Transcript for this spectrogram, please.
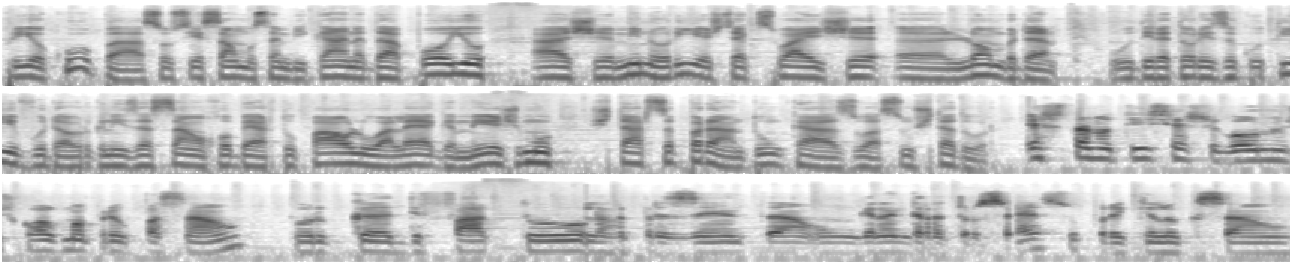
preocupa a Associação Moçambicana de Apoio às Minorias Sexuais uh, Lombda. O diretor executivo da organização, Roberto Paulo, alega mesmo estar-se perante um caso assustador. Esta notícia chegou-nos com alguma preocupação porque de facto ela representa um grande retrocesso por aquilo que são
